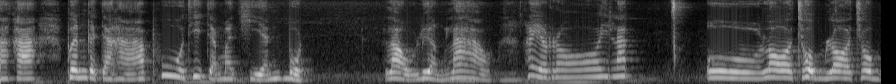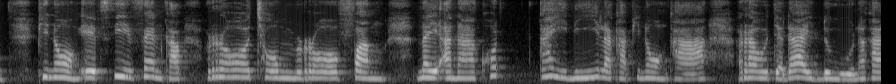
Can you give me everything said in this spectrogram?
นะคะ เพิ่นก็จะหาผู้ที่จะมาเขียนบทเล่าเรื่องเล่าให้ร้อยลัด โอ้รอชม รอชม พี่น้องเอฟซีแฟนครับ รอชมรอฟังในอนาคตใกล้นี้แหละค่ะ พี่น้องคะเราจะได้ดูนะคะ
